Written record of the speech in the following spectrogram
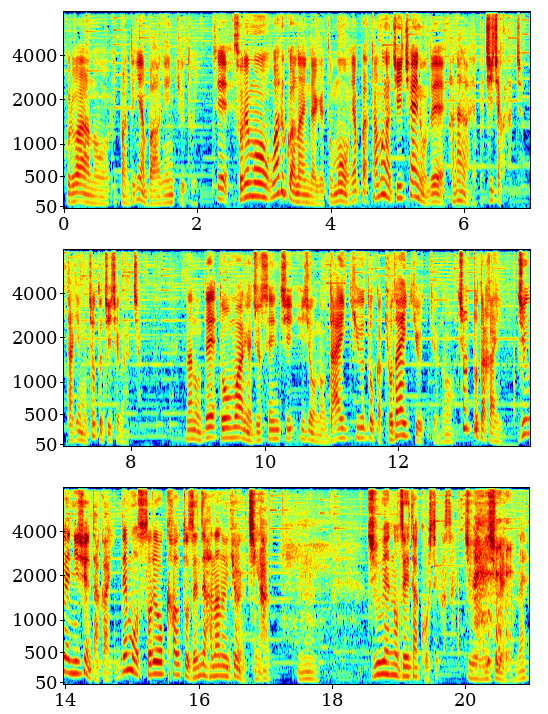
これはあの一般的にはバーゲン球といってそれも悪くはないんだけどもやっぱ玉が小さいので花がやっぱ小さくなっちゃう竹もちょっと小さくなっちゃう。なので胴回りが10センチ以上の大球とか巨大球っていうのをちょっと高い10円20円高いでもそれを買うと全然花の勢いが違う。うん10円の贅沢をしてください。10円20円のね。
